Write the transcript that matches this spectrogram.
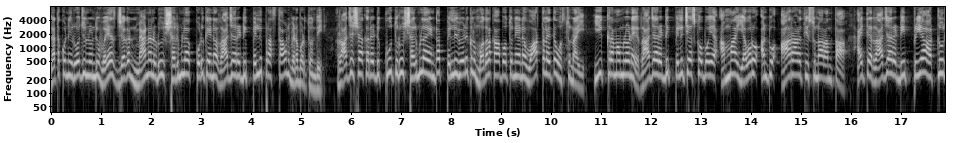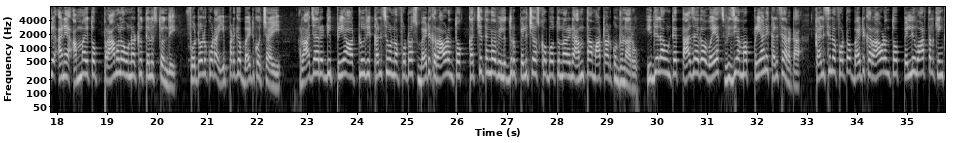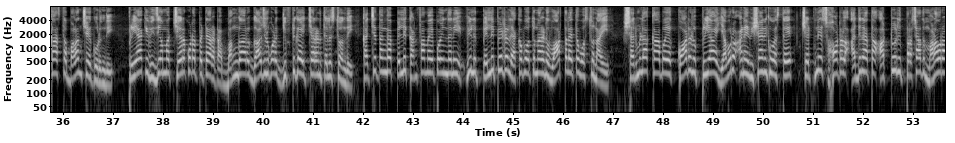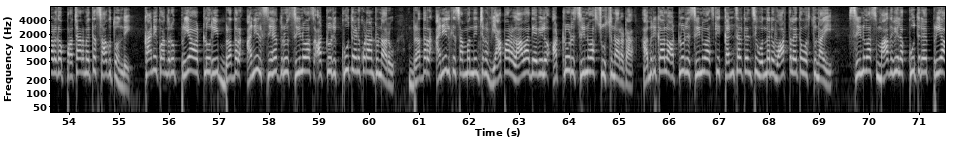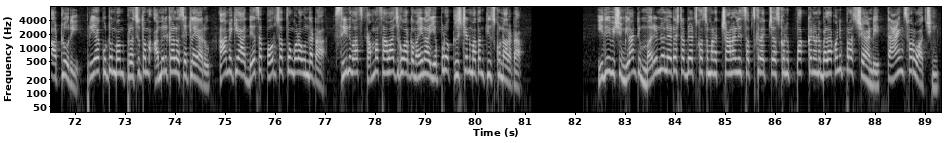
గత కొన్ని రోజుల నుండి వైఎస్ జగన్ మేనలుడు షర్మిల కొడుకైన రాజారెడ్డి పెళ్ళి ప్రస్తావన వినబడుతుంది. రాజశేఖర రెడ్డి కూతురు షర్మిల ఎంట పెళ్ళి వేడుకలు మొదలు కాబోతున్నాయనే వార్తలైతే వస్తున్నాయి. ఈ క్రమంలోనే రాజారెడ్డి పెళ్ళి చేసుకోబోయే అమ్మాయి ఎవరు అంటూ ఆరాడ తీస్తున్నారంతా. అయితే రాజారెడ్డి ప్రియా అట్లూరి అనే అమ్మాయితో ప్రాములో ఉన్నట్లు తెలుస్తుంది. ఫోటోలు కూడా ఇప్పటికే బయటకు వచ్చాయి. రాజారెడ్డి ప్రియా అట్లూరి కలిసి ఉన్న ఫొటోస్ బయటకు రావడంతో ఖచ్చితంగా వీళ్ళిద్దరూ పెళ్ళి చేసుకోబోతున్నారని అంతా మాట్లాడుకుంటున్నారు. ఇదిలా ఉంటే తాజాగా వైఎస్ విజయమ్మ ప్రియాని కలిశారట. కలిసిన ఫోటో బయటకు రావడంతో పెళ్ళి వార్తలకు ఇంకాస్త బలం చేకూరింది. ప్రియాకి విజయమ్మ చీర కూడా పెట్టారట. బంగారు గాజులు కూడా గిఫ్ట్గా ఇచ్చారని తెలుస్తోంది. ఖచ్చితంగా పెళ్ళి కన్ఫర్మ్ అయిపోయిందని వీళ్ళు పెళ్ళి పీటలు ఎక్కబోతున్నారని వార్తలైతే వస్తున్నాయి. షర్మిళ కాబోయే కోడలు ప్రియా ఎవరు అనే విషయానికి వస్తే చట్నీస్ హోటల్ అధినేత అట్లూరి ప్రసాద్ మనవరాలుగా ప్రచారం అయితే సాగుతోంది. కానీ కొందరు ప్రియా అట్లూరి బ్రదర్ అనిల్ స్నేహితుడు శ్రీనివాస్ అట్లూరి కూతురని కూడా అంటున్నారు. బ్రదర్ అనిల్కి సంబంధించిన వ్యాపార లావాదేవీలు అట్లూరి శ్రీనివాస్ చూస్తున్నారట. అమెరికాలో అట్లూరి శ్రీనివాస్కి కన్సల్టెన్సీ ఉందని వార్తలైతే వస్తున్నాయి. శ్రీనివాస్ మాధవీల కూతురే ప్రియా అట్లూరి. ప్రియా కుటుంబం ప్రస్తుతం అమెరికాలో సెటిల్ అయ్యారు ఆమెకి ఆ దేశ పౌరసత్వం కూడా ఉందట. శ్రీనివాస్ కమ్మ సామాజిక వర్గం అయినా ఎప్పుడో క్రిస్టియన్ మతం తీసుకున్నారట. ఇదే విషయం. ఇలాంటి మరెన్నో లేటెస్ట్ అప్డేట్స్ కోసం మన ఛానల్ని సబ్స్క్రైబ్ చేసుకొని పక్కనే ఉన్న బెలాకొని ప్రెస్ చేయండి. Thanks for watching.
